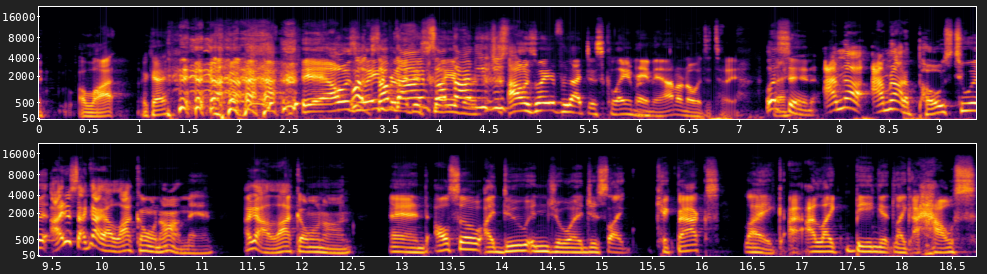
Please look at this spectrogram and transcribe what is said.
Like, a lot. Okay. yeah, I was Look, waiting for that disclaimer. sometimes you just- I was waiting for that disclaimer. hey, man, I don't know what to tell you. Listen, I'm not I'm not opposed to it. I just I got a lot going on, man. I got a lot going on. And also I do enjoy just like kickbacks. Like I, I like being at like a house.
